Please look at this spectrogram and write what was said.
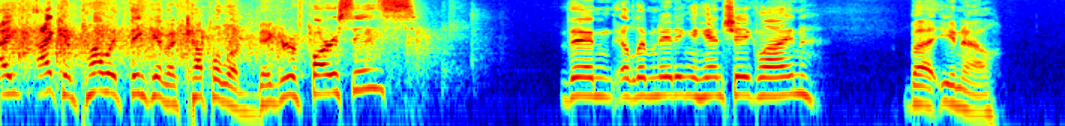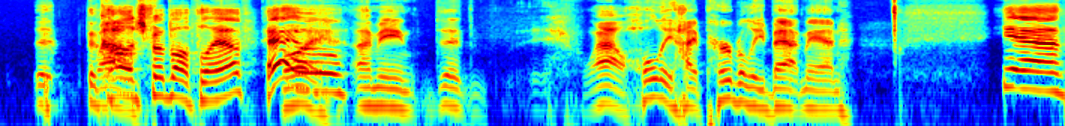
I, I could probably think of a couple of bigger farces than eliminating a handshake line, but you know, the, The wow. college football playoff. Hey. I mean, the, wow, holy hyperbole, Batman. Yeah.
